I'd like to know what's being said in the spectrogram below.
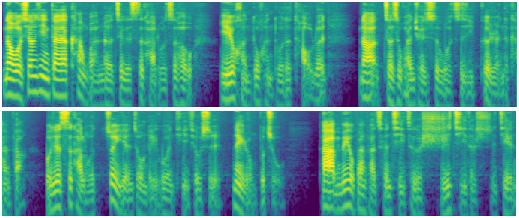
那我相信大家看完了这个斯卡罗之后，也有很多很多的讨论。那这是完全是我自己个人的看法。我觉得斯卡罗最严重的一个问题就是内容不足，他没有办法撑起这个十集的时间。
